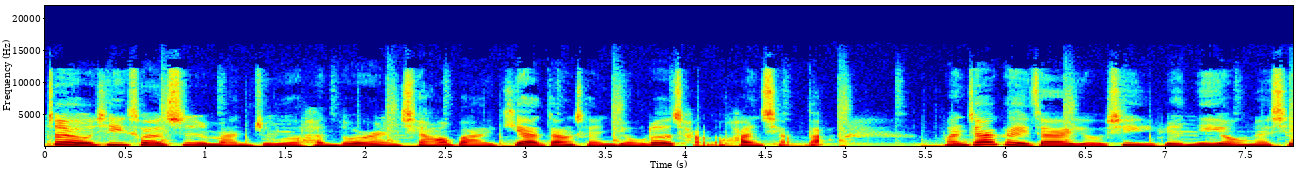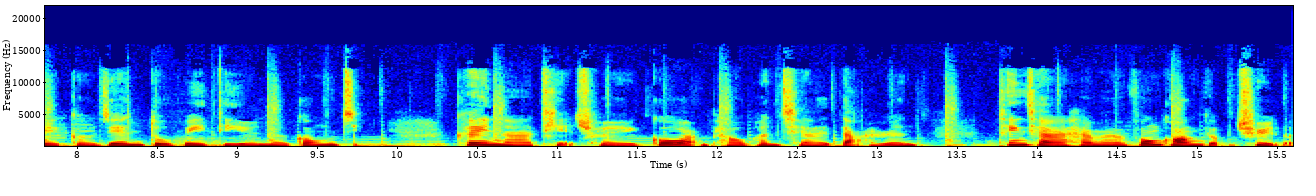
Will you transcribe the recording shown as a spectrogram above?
这游戏算是满足了很多人想要把 IKEA 当成游乐场的幻想吧。玩家可以在游戏里面利用那些隔间躲避敌人的攻击，可以拿铁锤、锅碗瓢盆起来打人。听起来还蛮疯狂有趣的，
